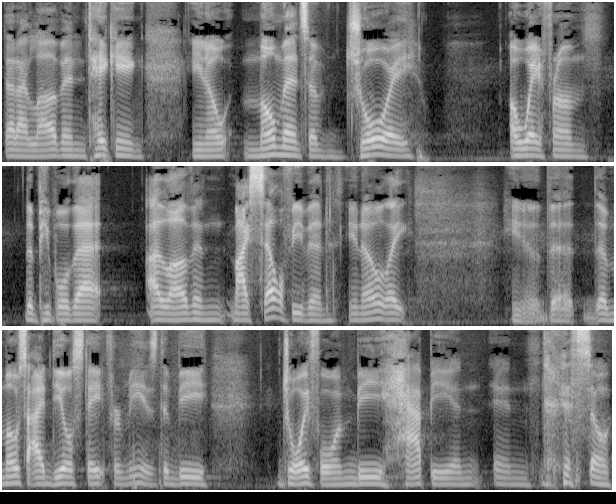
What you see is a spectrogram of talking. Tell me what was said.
that I love and taking, you know, moments of joy away from the people that I love and myself even, you know, like you know, the the most ideal state for me is to be joyful and be happy and and so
